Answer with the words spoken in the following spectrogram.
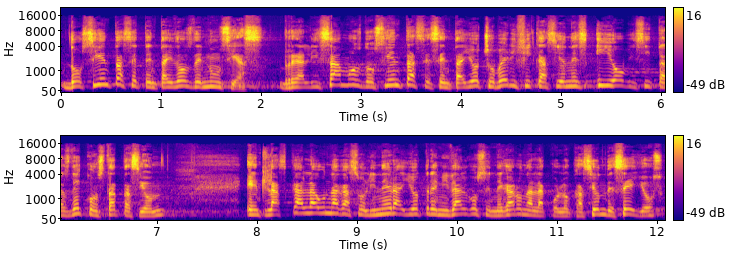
272 denuncias, realizamos 268 verificaciones y o visitas de constatación. En Tlaxcala, una gasolinera y otra en Hidalgo se negaron a la colocación de sellos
